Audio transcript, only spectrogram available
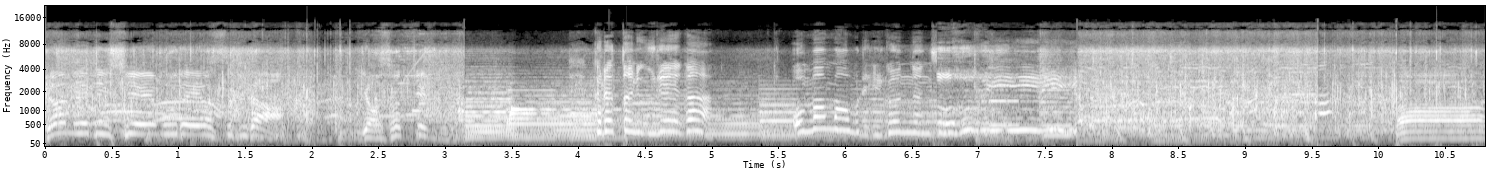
변혜진 씨의 무대였습니다. 여섯 개입니다. 그랬더니 우리 애가 엄마 마음을 읽었는지 아,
